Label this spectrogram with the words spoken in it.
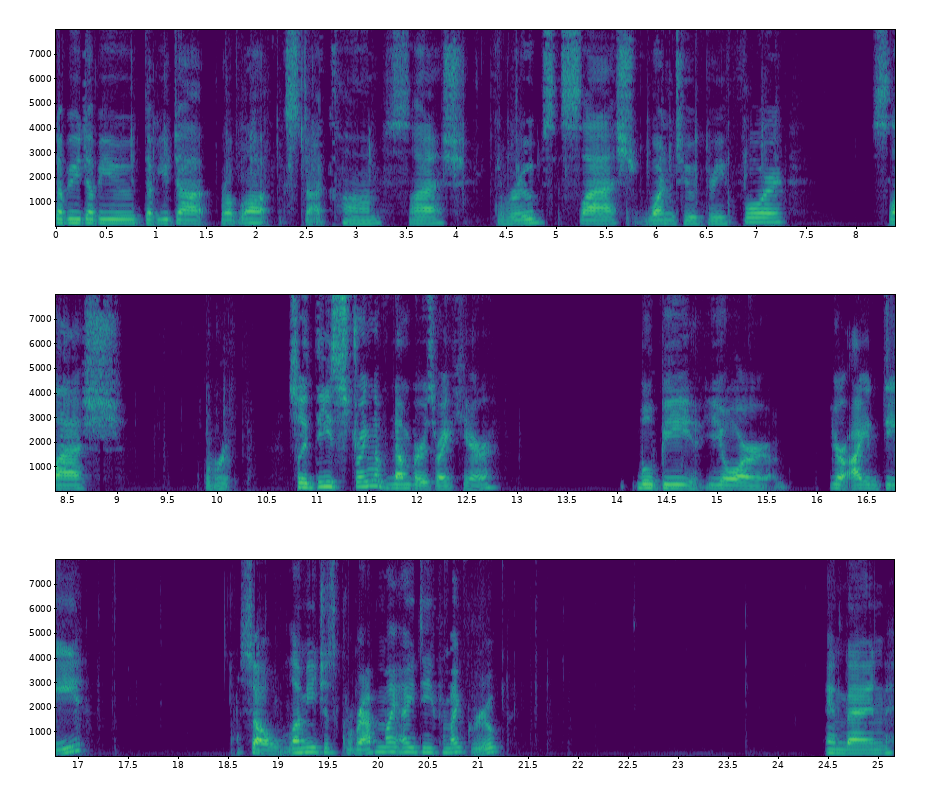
www.roblox.com slash groups slash one two three four slash group. So these string of numbers right here will be your your ID. So let me just grab my ID from my group. And then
